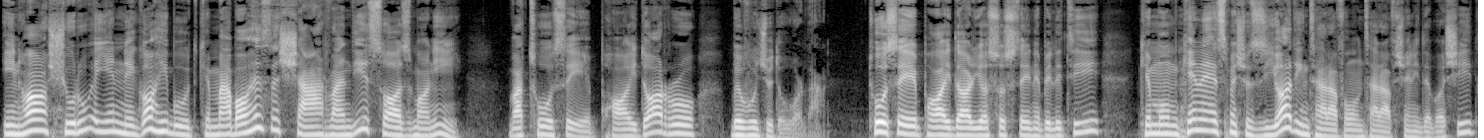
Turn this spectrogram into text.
اینها شروع یه نگاهی بود که مباحث شهروندی سازمانی و توسعه پایدار رو به وجود آوردن. توسعه پایدار یا سستینبیلیتی که ممکنه اسمشو زیاد این طرف و اون طرف شنیده باشید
